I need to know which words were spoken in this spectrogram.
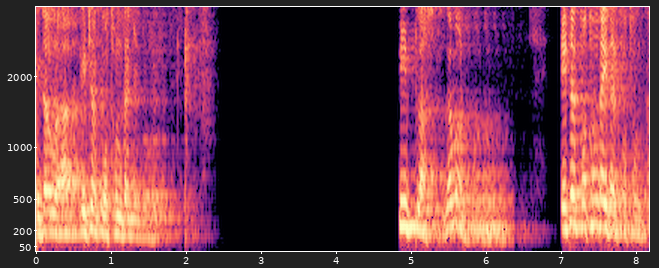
এটা আমরা এটার প্রথমটা নিব। পি প্লাস টু কেমন? এটার প্রথমটা এটার প্রথমটা।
